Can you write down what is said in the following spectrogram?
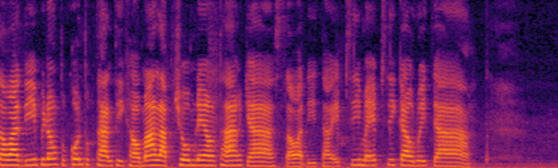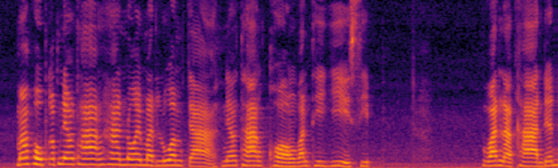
สวัสดีพี่น้องทุกคนทุกท่านที่เข้ามารับชมแนวทางจ้า สวัสดีทาง FC มา FC เก่าด้วยจ้า มาพบกับแนวทางห้าน้อยมัดร่วมจ้า แนวทางของวันที่ 20 วันอังคารเดือน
